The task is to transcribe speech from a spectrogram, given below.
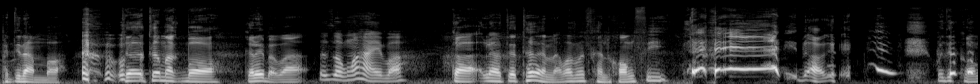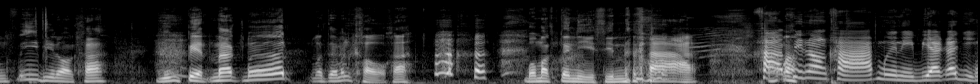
แพลตินัมบอ เธอเธอมักบอก็เลยแบบว่า จะส่งมาใหายบ่ก็แล้วแต่เธอนะว่ามันขันของฟรี พี่น้องมันจะของฟรีพี่น้องคะหญิงเป็ดมากเบิดว่าแต่มันเข่าค่ะบ่มักแต่หนีสินนะคะ ค่ะเอามา พี่น้องคะมือนี่เบียร์ก็หญิง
